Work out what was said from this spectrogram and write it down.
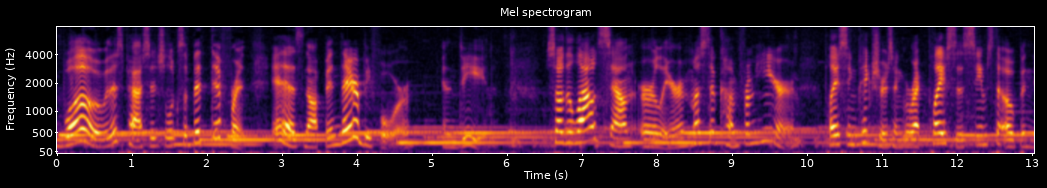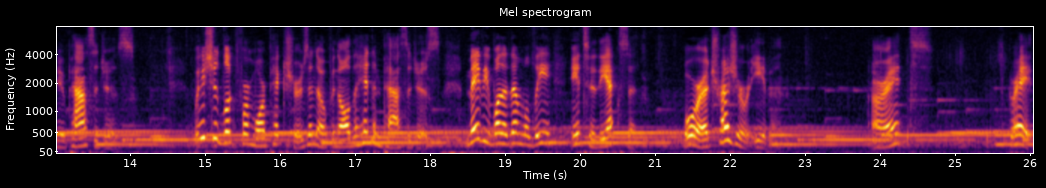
Whoa, this passage looks a bit different. It has not been there before. Indeed. So the loud sound earlier must have come from here. Placing pictures in correct places seems to open new passages. We should look for more pictures and open all the hidden passages. Maybe one of them will lead into the exit. Or a treasure, even. Alright. Great.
